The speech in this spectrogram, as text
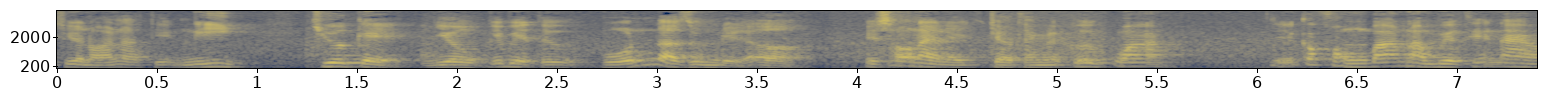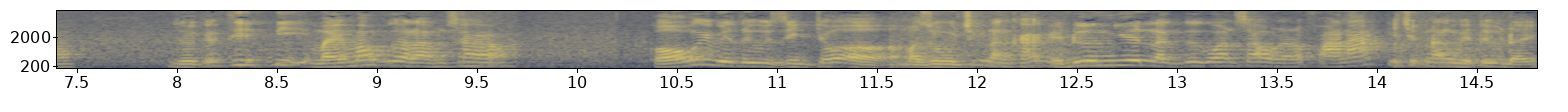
chưa nói là tiện nghi, chưa kể nhiều cái biệt thự vốn là dùng để ở. Thế sau này lại trở thành là cơ quan. Thế các phòng ban làm việc thế nào? Rồi các thiết bị, máy móc ra làm sao? Có cái biệt thự dành cho ở, mà dùng chức năng khác thì đương nhiên là cơ quan sau nó phá nát cái chức năng biệt thự đấy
